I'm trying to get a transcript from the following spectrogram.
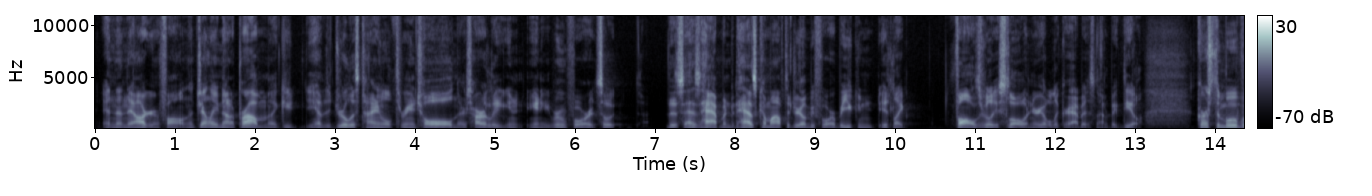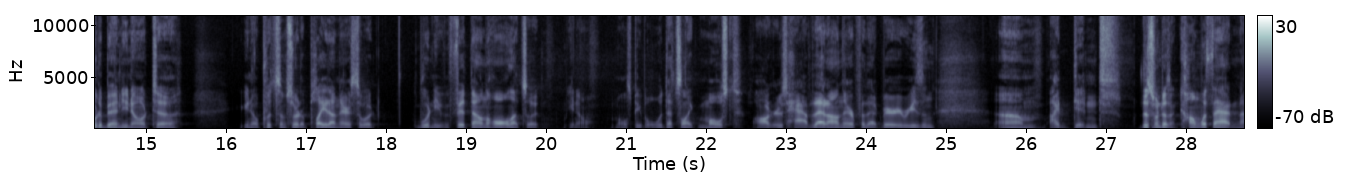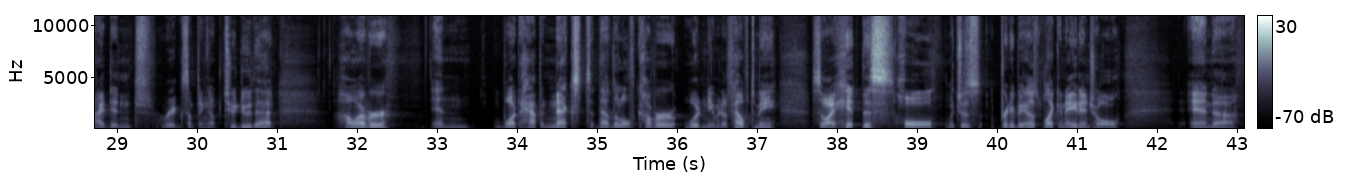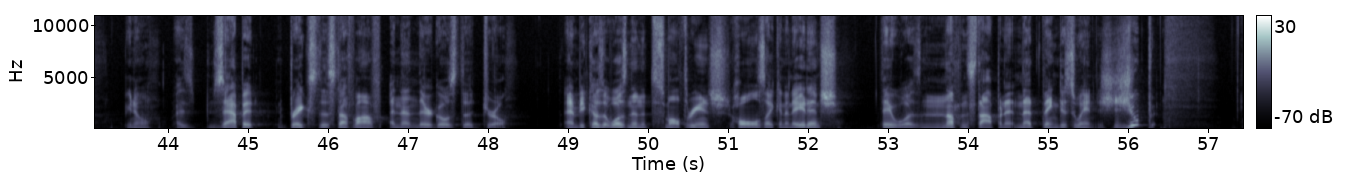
and then the auger can fall. And generally not a problem. Like you, you have to drill this tiny little three-inch hole, and there's hardly any room for it. So this has happened. It has come off the drill before, but you can it like falls really slow, and you're able to grab it. It's not a big deal. Of course, the move would have been, you know, to you know, put some sort of plate on there so it wouldn't even fit down the hole. That's what, you know, most people would. That's like most augers have that on there for that very reason. Um, I didn't. This one doesn't come with that, and I didn't rig something up to do that. However, in what happened next, that little cover wouldn't even have helped me. So I hit this hole, which is pretty big. It was like an eight inch hole. And, uh, you know, I zap it, breaks the stuff off, and then there goes the drill. And because it wasn't in the small three inch holes, like in an eight inch, there was nothing stopping it. And that thing just went zoop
